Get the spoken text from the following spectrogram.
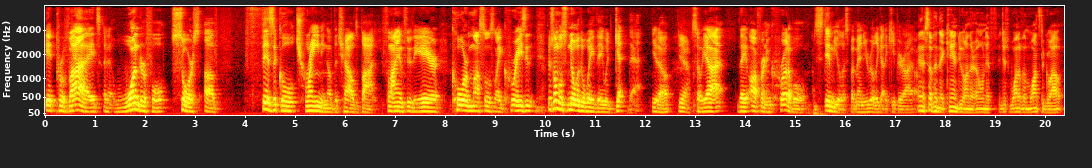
it provides a wonderful source of physical training of the child's body, flying through the air, core muscles like crazy. There's almost no other way they would get that. You know. Yeah. So yeah, I, they offer an incredible stimulus, but man, you really got to keep your eye on. and it's something they can do on their own if just one of them wants to go out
